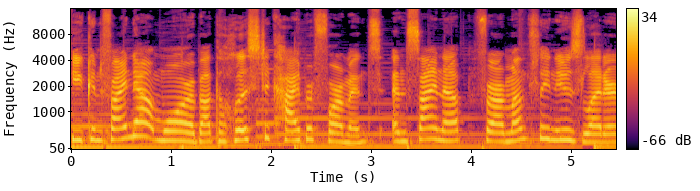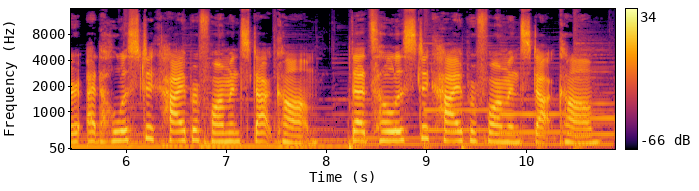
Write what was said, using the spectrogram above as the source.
You can find out more about the Holistic High Performance and sign up for our monthly newsletter at holistichighperformance.com. That's holistichighperformance.com.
